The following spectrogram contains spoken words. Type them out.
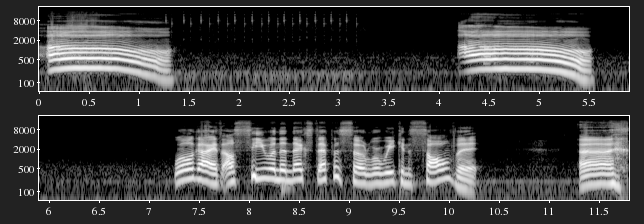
Oh! Oh! Well guys, I'll see you in the next episode where we can solve it! Uh...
